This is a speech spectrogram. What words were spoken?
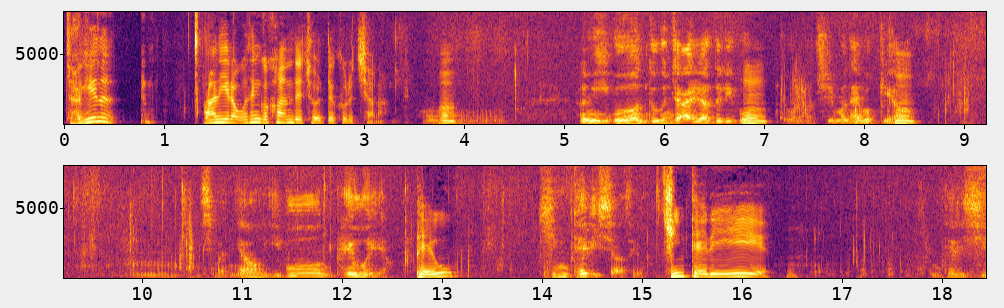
자기는 아니라고 생각하는데 절대 그렇지 않아. 응. 그럼 이분 누군지 알려드리고 응. 또 질문해 볼게요. 응. 잠시만요. 이분 배우예요. 배우 김태리 씨 아세요? 김태리. 김태리 씨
